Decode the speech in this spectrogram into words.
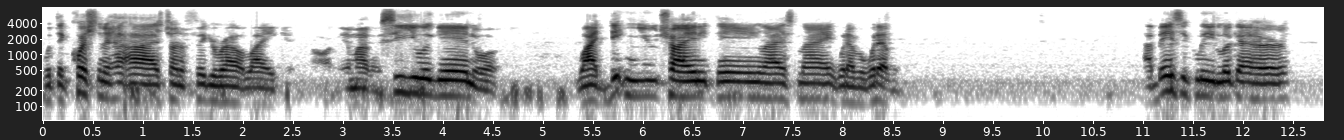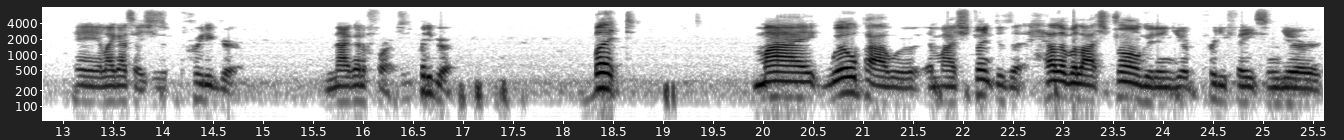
with the question in her eyes, trying to figure out like, uh, am I gonna see you again, or why didn't you try anything last night? Whatever, whatever. I basically look at her, and like I said, she's a pretty girl. I'm not gonna front. She's a pretty girl, but my willpower and my strength is a hell of a lot stronger than your pretty face and your,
